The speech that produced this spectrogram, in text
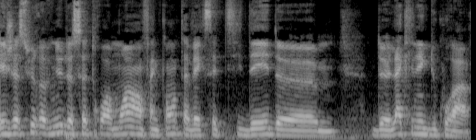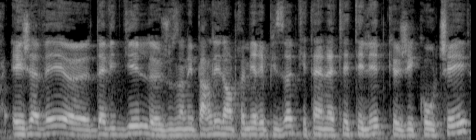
Et je suis revenu de ces trois mois, en fin de compte, avec cette idée de, de la clinique du coureur. Et j'avais euh, David Gill, je vous en ai parlé dans le premier épisode, qui était un athlète élite que j'ai coaché,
